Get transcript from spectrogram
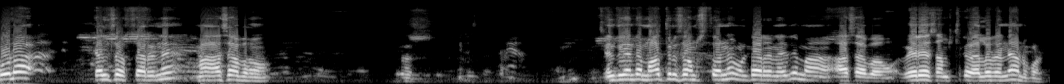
కూడా కలిసి వస్తారని మా ఆశాభావం. ఎందుకంటే మాతృ సంస్థతోనే ఉంటారనేది మా ఆశాభావం. వేరే సంస్థకు వెళ్ళరని అనుకుంటాం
